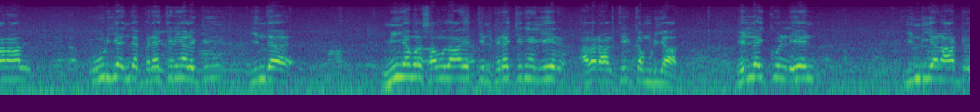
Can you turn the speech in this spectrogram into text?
ஆனால் கூடிய இந்த பிரச்சனைகளுக்கு இந்த மீனவ சமுதாயத்தின் பிரச்சனையை ஏன் அவரால் தீர்க்க முடியாது? எல்லைக்குள் ஏன் இந்திய நாட்டு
